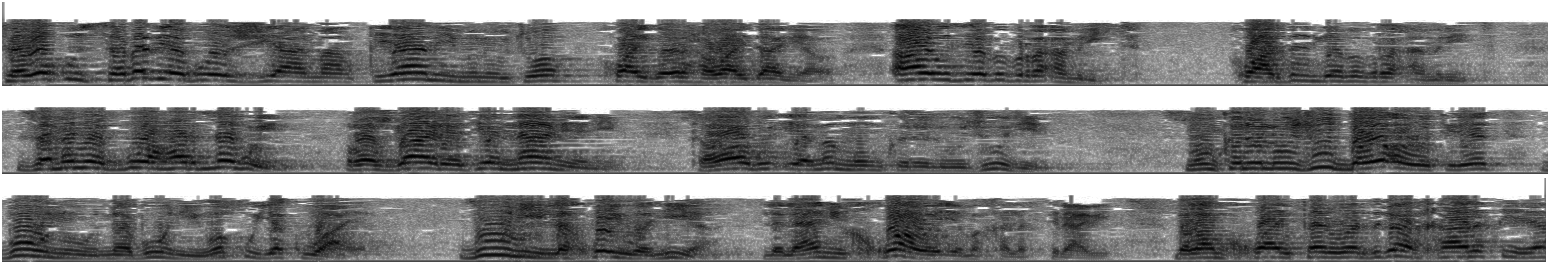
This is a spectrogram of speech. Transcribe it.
سەوەکو سەبەبێ بۆ ژیانمان قیامی من و تۆ خی گەور هەوای دانیاوە. ئاو لێ ببڕە ئەمریت. خواردن لێ ببڕە ئەمریت. زمانێک بووە هەر نەبووین ڕۆژگارێتیە نامێنین. كواب إيما ممكن الوجود ممكن الوجود بو أو تريد بونو نبوني وكو يكوايا بوونی لە خۆی وە نییە لەلایانی خواوە ئێمە خەلقتراوی بەڵام خی پەروەردگار خالقیە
